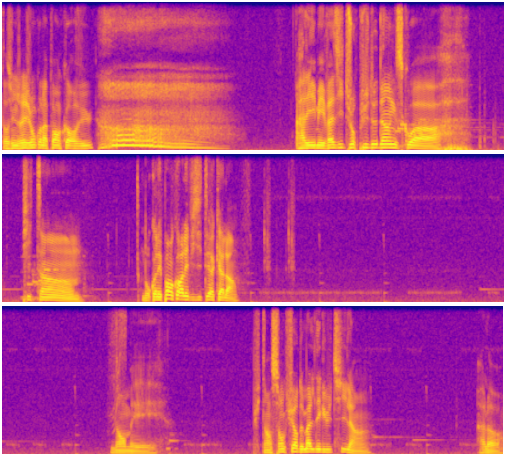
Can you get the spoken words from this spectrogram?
Dans une région qu'on n'a pas encore vue. Allez, mais vas-y, toujours plus de dingues, quoi. Putain. Donc on n'est pas encore allé visiter Akala. Non mais... Putain, sanctuaire de mal dégluti là. hein. Alors...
